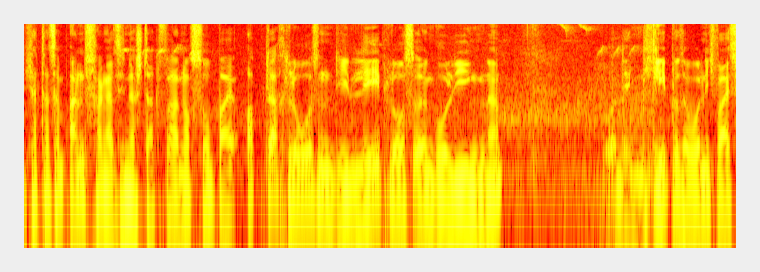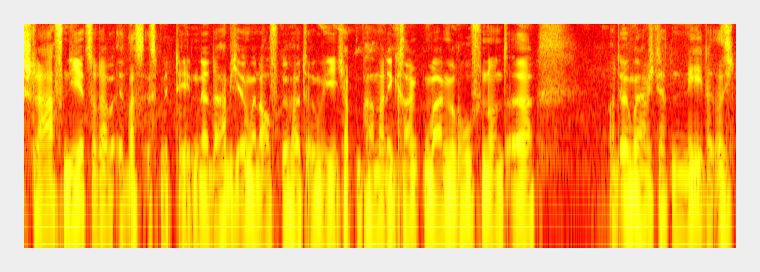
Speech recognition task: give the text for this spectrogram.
ich hatte das am Anfang, als ich in der Stadt war, noch so bei Obdachlosen, die leblos irgendwo liegen. Ne? Nicht leblos, aber wo nicht weiß, schlafen die jetzt oder was ist mit denen. Ne? Da habe ich irgendwann aufgehört. Irgendwie, ich habe ein paar Mal den Krankenwagen gerufen und äh, Und irgendwann habe ich gedacht, nee, das, also ich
